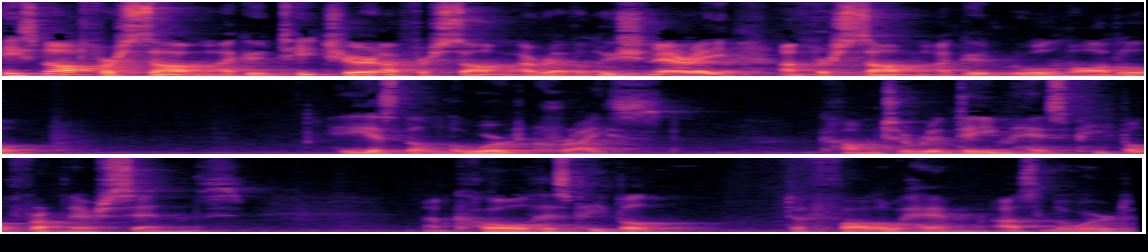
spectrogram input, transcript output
He's not for some a good teacher, and for some a revolutionary, and for some a good role model. He is the Lord Christ, come to redeem his people from their sins and call his people to follow him as Lord.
